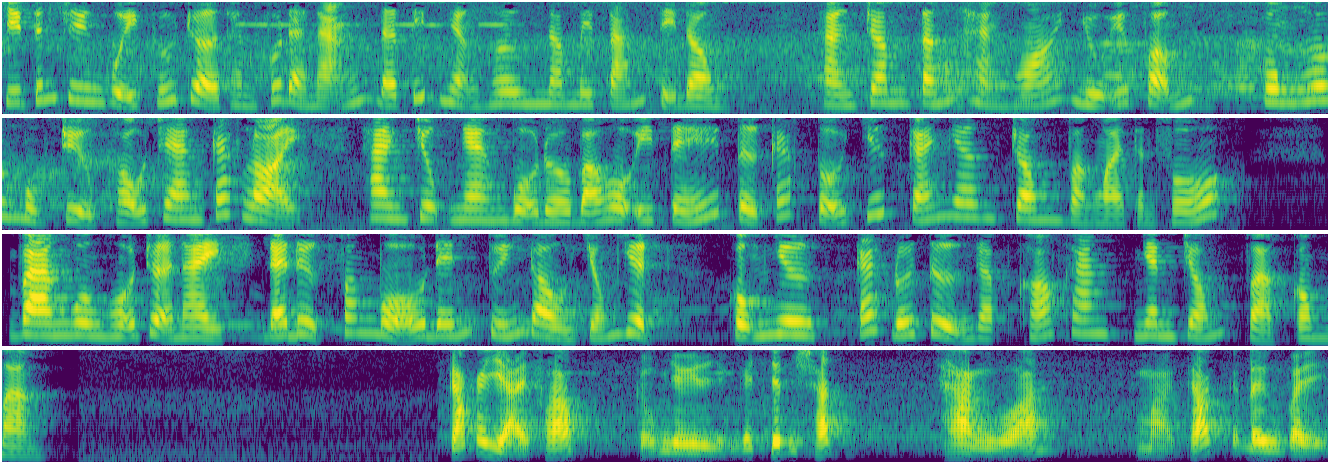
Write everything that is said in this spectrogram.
chỉ tính riêng quỹ cứu trợ thành phố Đà Nẵng đã tiếp nhận hơn 58 tỷ đồng hàng trăm tấn hàng hóa nhu yếu phẩm cùng hơn một triệu khẩu trang các loại hàng chục ngàn bộ đồ bảo hộ y tế từ các tổ chức cá nhân trong và ngoài thành phố. Và nguồn hỗ trợ này đã được phân bổ đến tuyến đầu chống dịch, cũng như các đối tượng gặp khó khăn nhanh chóng và công bằng. Các cái giải pháp cũng như những cái chính sách hàng hóa mà các đơn vị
